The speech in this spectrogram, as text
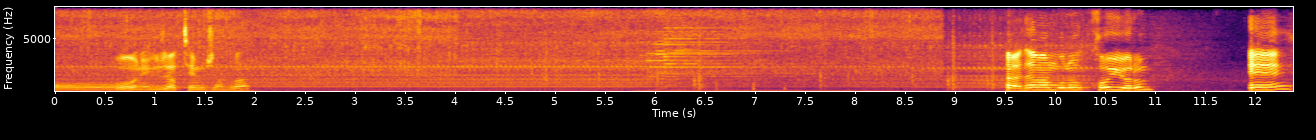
Oo ne güzel temizlendi lan. Evet hemen bunu koyuyorum. E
